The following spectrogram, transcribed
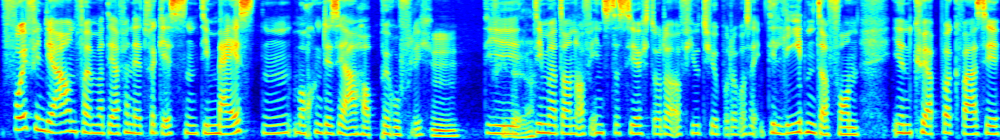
Voll finde ich auch und vor allem, man darf ja nicht vergessen, die meisten machen das ja auch hauptberuflich. Die, Mhm. Viele, ja. die man dann auf Insta sieht oder auf YouTube oder was auch immer, die leben davon, ihren Körper quasi,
